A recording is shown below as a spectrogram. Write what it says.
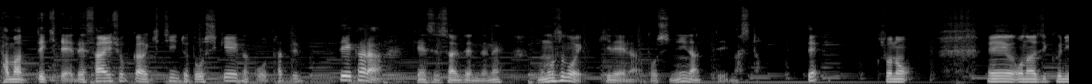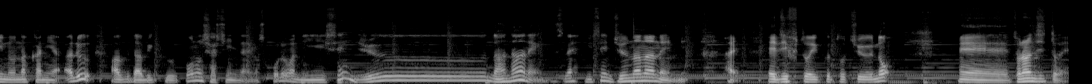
溜まってきて、で、最初からきちんと都市計画を立ててから建設されてるんでね、ものすごい綺麗な都市になっていますと。で、そのえー、同じ国の中にあるアブダビ空港の写真になります。これは2017年ですね。2017年に、はい、エジプト行く途中の、えー、トランジットで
